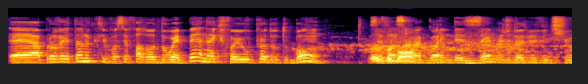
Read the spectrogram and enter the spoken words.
é, aproveitando que você falou do EP, né, que foi o produto bom, vocês lançaram bom. agora em dezembro de 2021.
